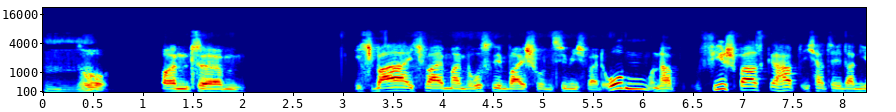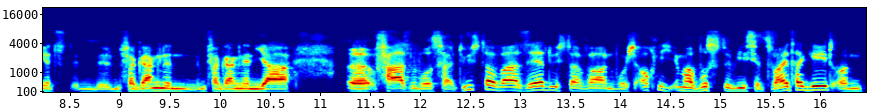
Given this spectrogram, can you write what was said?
Mhm. So. Und ähm, ich war, ich war in meinem Berufsleben war ich schon ziemlich weit oben und habe viel Spaß gehabt. Ich hatte dann jetzt im, im vergangenen, im vergangenen Jahr äh, Phasen, wo es halt düster war, sehr düster war und wo ich auch nicht immer wusste, wie es jetzt weitergeht. Und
